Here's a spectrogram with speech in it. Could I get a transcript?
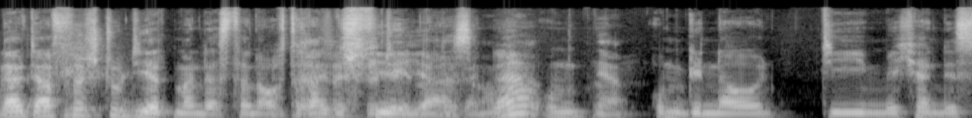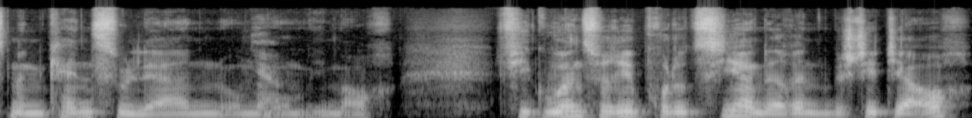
ja, dafür studiert man das dann auch drei dafür bis vier Jahre, auch, ne? um, ja. um genau die Mechanismen kennenzulernen, um, ja. um ihm auch Figuren zu reproduzieren. Darin besteht ja auch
